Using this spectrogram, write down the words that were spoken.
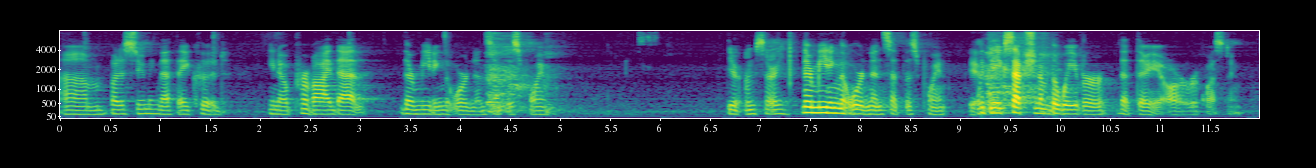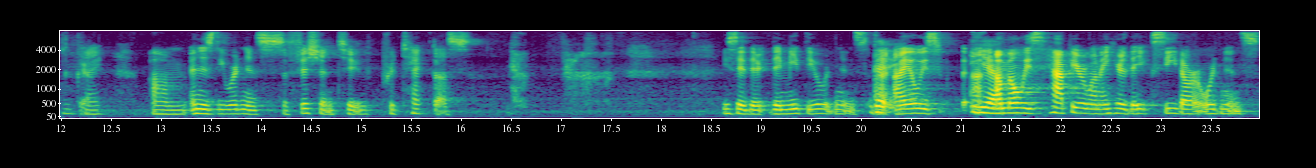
Um, But assuming that they could, you know, provide that, they're meeting the ordinance at this point. There, I'm sorry. They're meeting the ordinance at this point, Yeah. with the exception of the waiver that they are requesting. Okay. Um, And is the ordinance sufficient to protect us? You say they, they meet the ordinance. I- They- I always, I- Yeah. I'm always happier when I hear they exceed our ordinance.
